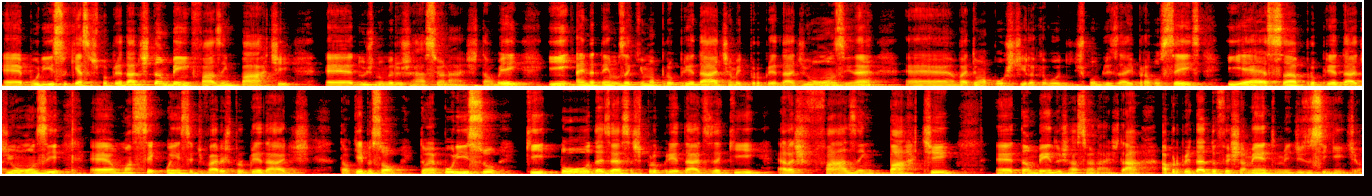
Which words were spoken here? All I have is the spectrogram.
é por isso que essas propriedades também fazem parte é, dos números racionais, tá ok? E ainda temos aqui uma propriedade, chama de propriedade 11, né? É, vai ter uma apostila que eu vou disponibilizar aí para vocês, e essa propriedade 11 é uma sequência de várias propriedades, tá ok, pessoal? Então, é por isso que todas essas propriedades aqui, elas fazem parte é, também dos racionais, tá? A propriedade do fechamento me diz o seguinte, ó,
